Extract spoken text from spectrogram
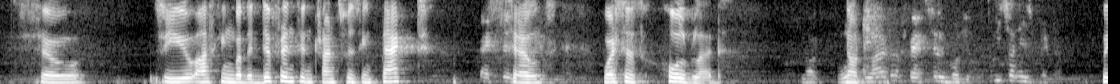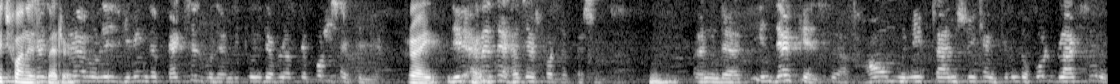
So, so you're asking about the difference in transfusing packed cells versus whole blood. Not whole Not blood or packed cell volume. Which one is better? Which one is because better? If you are always giving the packed cell volume, it will develop the polycythemia. Right. The right. another hazard for the patients. Mm-hmm. And uh, in that case, uh, how many times we can give the whole blood cell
